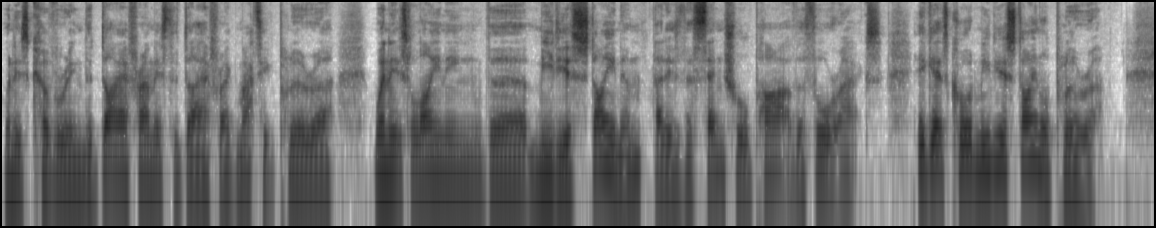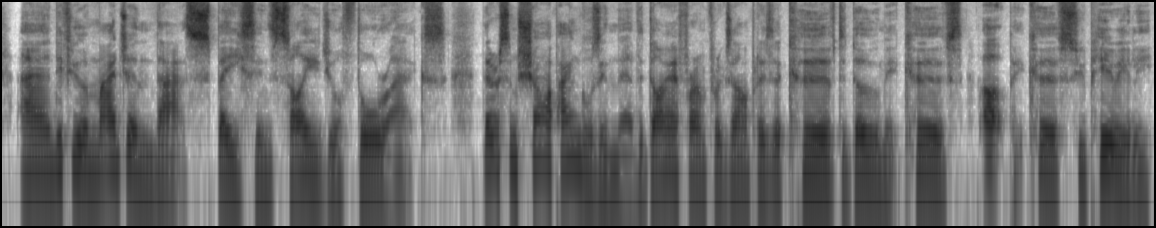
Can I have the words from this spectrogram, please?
When it's covering the diaphragm, it's the diaphragmatic pleura. When it's lining the mediastinum, that is the central part of the thorax, it gets called mediastinal pleura. And if you imagine that space inside your thorax, there are some sharp angles in there. The diaphragm, for example, is a curved dome. It curves up, it curves superiorly.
